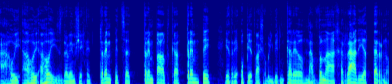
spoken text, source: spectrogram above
Ahoj, ahoj, ahoj, zdravím všechny trempice, trempátka, trempy. Je tady opět váš oblíbený Karel na vlnách Rádia Terno.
